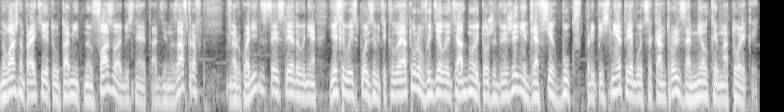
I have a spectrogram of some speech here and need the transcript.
но важно пройти эту утомительную фазу, объясняет один из авторов, руководительница исследования. Если вы используете клавиатуру, вы делаете одно и то же движение для всех букв. При письме требуется контроль за мелкой моторикой.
